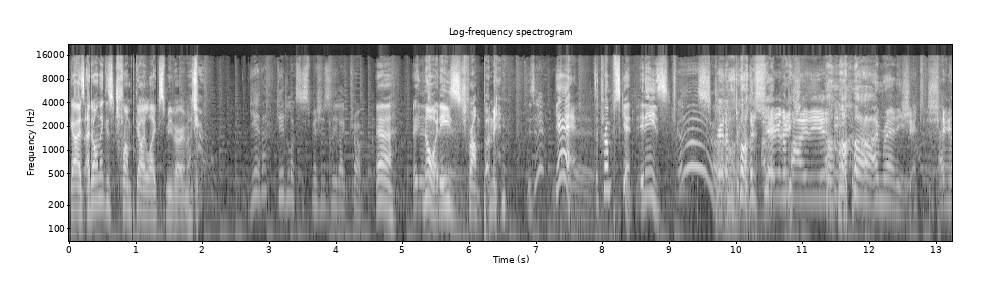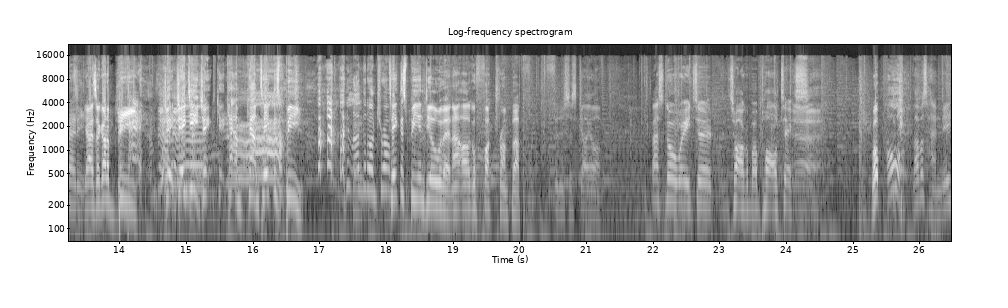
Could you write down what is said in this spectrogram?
Guys, I don't think this Trump guy likes me very much. Yeah, that did look suspiciously like Trump. yeah. It- no, it is Trump. I mean, Is it? yeah, it's a Trump skin. It is. Oh. Straight up. Oh I'm shit! bringing the party to you. I'm ready. shit, shit. I'm ready. Guys, I got a B. J- JT, J- Cam, Cam, take this B. I landed on Trump. Take this B and deal with it, and I'll I'll go fuck Trump up. Finish this guy off. That's no way to talk about politics. Yeah. Whoop. Oh, that was handy.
